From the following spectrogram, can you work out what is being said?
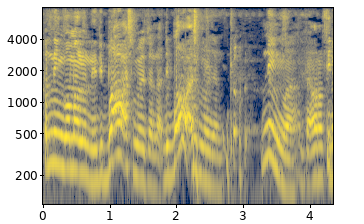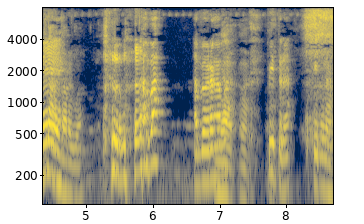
Pening gua malu nih. Dibawa semua canda dibawa semua canda pening gua sampai orang fitnah Nih. ntar gua. Apa? Apa orang apa? Fitra. fitnah.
